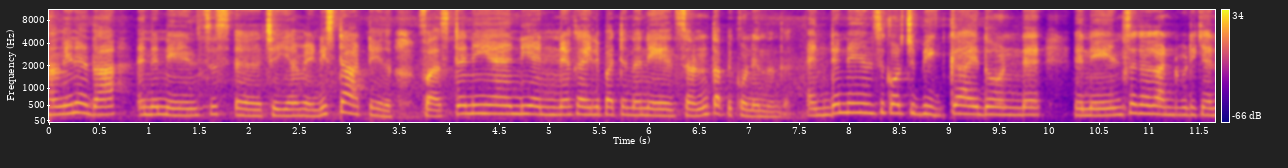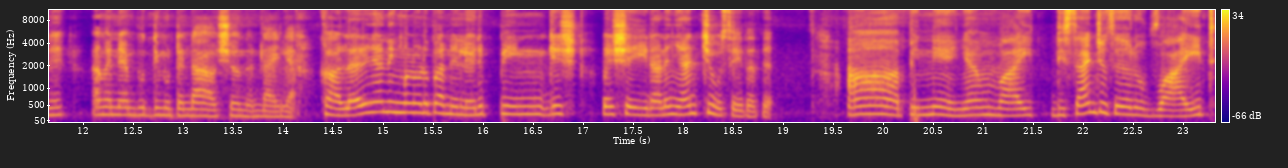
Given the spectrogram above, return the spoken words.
അങ്ങനെ ഇതാ എന്റെ നെയിൽസ് ചെയ്യാൻ വേണ്ടി സ്റ്റാർട്ട് ചെയ്തു. ഫസ്റ്റ് തന്നെ ഈ ആന്റി എന്നെ കയ്യിൽ പറ്റുന്ന നെയിൽസാണ് തപ്പിക്കൊണ്ടിരുന്നത്. എന്റെ നെയിൽസ് കുറച്ച് ബിഗ് ആയതുകൊണ്ട് നെയിൽസൊക്കെ കണ്ടുപിടിക്കാൻ അങ്ങനെ ബുദ്ധിമുട്ടേണ്ട ആവശ്യമൊന്നും ഉണ്ടായില്ല. കളർ ഞാൻ നിങ്ങളോട് പറഞ്ഞില്ല ഒരു പിങ്കിഷ് ഷെയ്ഡാണ് ഞാൻ ചൂസ് ചെയ്തത്. ആ പിന്നെ ഞാൻ വൈറ്റ് ഡിസൈൻ ചൂസ് ചെയ്ത ഒരു വൈറ്റ്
